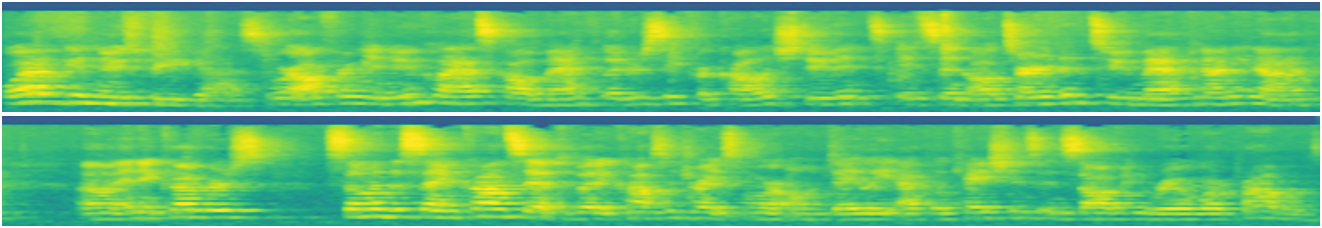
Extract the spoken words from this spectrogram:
Well, I have good news for you guys. We're offering a new class called Math Literacy for college students. It's an alternative to Math 99, uh, and it covers some of the same concepts, but it concentrates more on daily applications and solving real world problems.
